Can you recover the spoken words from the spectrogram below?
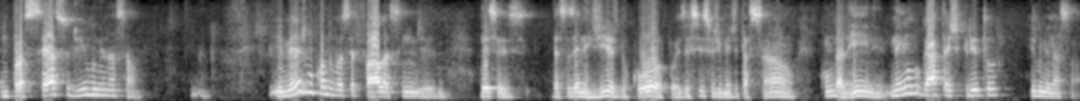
um processo de iluminação. E mesmo quando você fala assim de, desses, dessas energias do corpo, exercícios de meditação, Kundalini, nenhum lugar está escrito iluminação.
